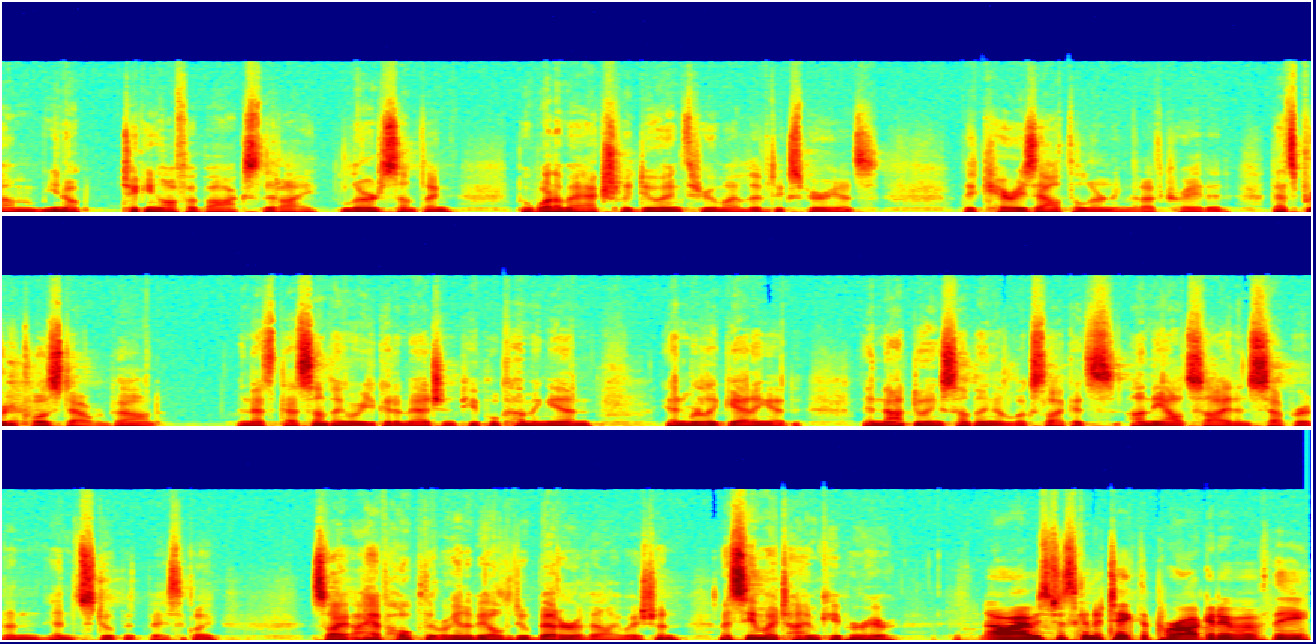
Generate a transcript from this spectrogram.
um, you know, ticking off a box that I learned something, but what am I actually doing through my lived experience? that carries out the learning that I've created, that's pretty close to outward bound. And that's, that's something where you could imagine people coming in and really getting it and not doing something that looks like it's on the outside and separate and, and stupid, basically. So I, I have hope that we're going to be able to do better evaluation. I see my timekeeper here. No, I was just going to take the prerogative of the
